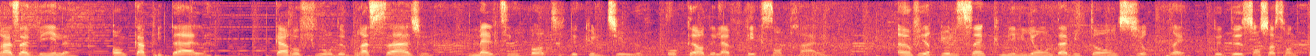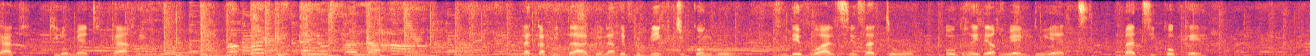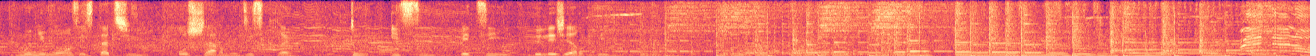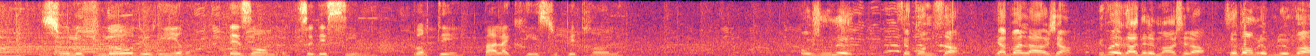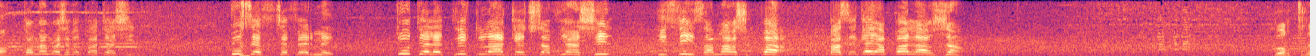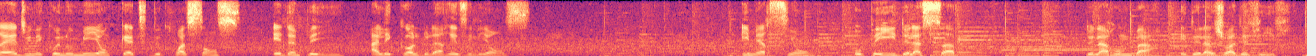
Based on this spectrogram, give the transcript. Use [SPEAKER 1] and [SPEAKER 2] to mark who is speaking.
[SPEAKER 1] Brazzaville, en capitale, carrefour de brassage, melting pot de culture au cœur de l'Afrique centrale. 1,5 million d'habitants sur près de 264 km. La capitale de la République du Congo vous dévoile ses atours au gré des ruelles douillettes, bâties coquets, monuments et statues au charme discret. Tout ici pétille de légèreté. Sur le flot de rire, des ombres se dessinent, portées par la crise du pétrole.
[SPEAKER 2] Aux journées, c'est comme ça. Il n'y a pas l'argent. Il faut regarder les marchés là. C'est comme le boulevard.
[SPEAKER 3] Comment moi je vais partir à Chine Tout c'est fermé. Tout électrique là que ça vient à Chine, ici, ça ne marche pas. Parce qu'il n'y a pas l'argent.
[SPEAKER 1] Portrait d'une économie en quête de croissance et d'un pays à l'école de la résilience. Immersion au pays de la sap, de la rumba et de la joie de vivre.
